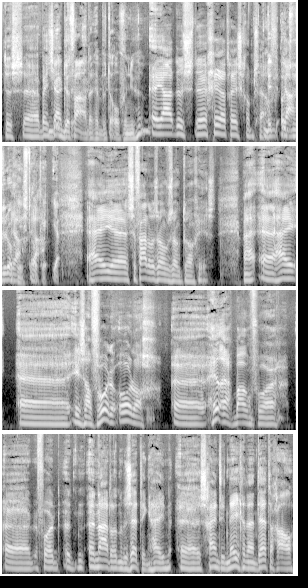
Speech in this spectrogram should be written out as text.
Dus, uh, een beetje de, uit, de vader hebben we het over nu, hè? Uh, ja, dus uh, Gerard Reeskamp zelf. De, oh, ja, de drogist, ja, oké. Ja. Hij, zijn vader was overigens ook drogist. Maar hij is al voor de oorlog uh, heel erg bang voor, uh, voor een naderende bezetting. Hij uh, schijnt in 1939 al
